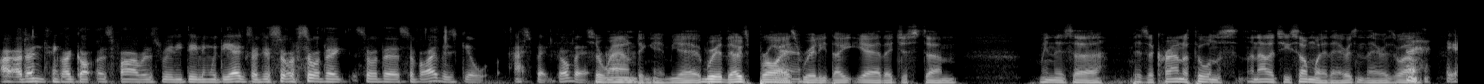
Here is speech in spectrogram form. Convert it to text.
I, I don't think I got as far as really dealing with the eggs. I just sort of saw the saw the survivor's guilt aspect of it. surrounding him. Yeah, really, those briars Yeah. really they yeah they just um, I mean there's a there's a crown of thorns analogy somewhere there, isn't there as well? Um, yeah.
